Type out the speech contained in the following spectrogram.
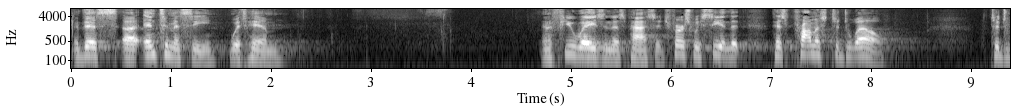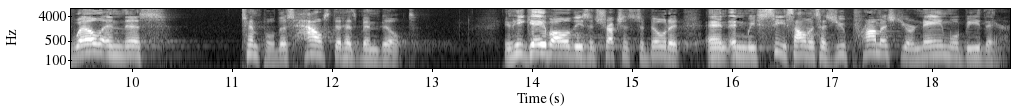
this uh, intimacy with him in a few ways in this passage. First, we see that his promise to dwell, to dwell in this temple, this house that has been built. You know, he gave all of these instructions to build it, and, and we see Solomon says, You promised your name will be there.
